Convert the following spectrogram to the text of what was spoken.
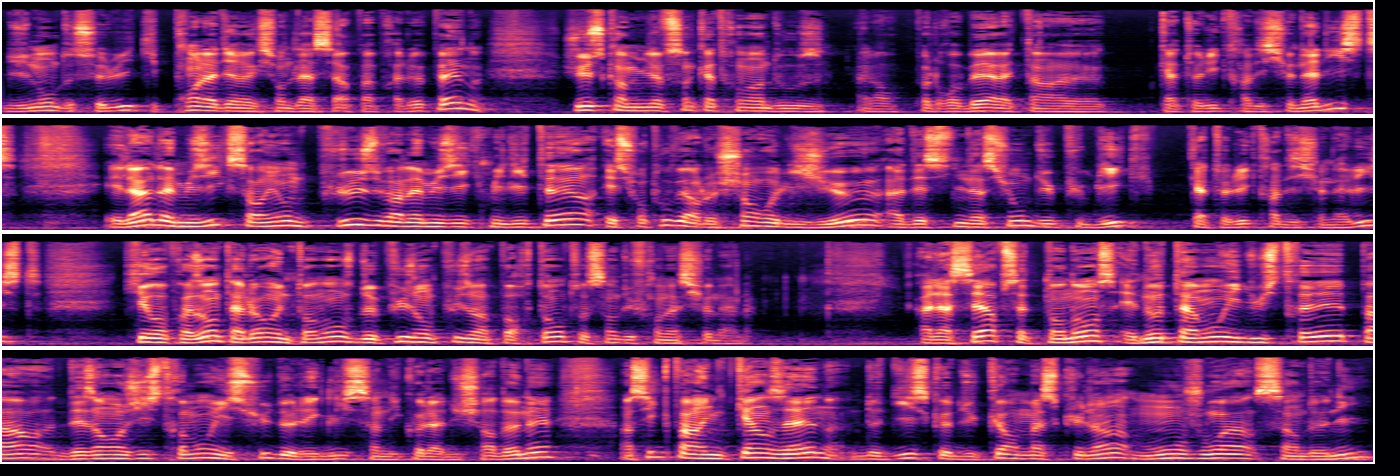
du nom de celui qui prend la direction de la SERP après Le Pen, jusqu'en 1992. Alors Paul Robert est un catholique traditionnaliste. Et là, la musique s'oriente plus vers la musique militaire et surtout vers le chant religieux à destination du public catholique traditionnaliste, qui représente alors une tendance de plus en plus importante au sein du Front National. À la Serbe, cette tendance est notamment illustrée par des enregistrements issus de l'église Saint-Nicolas du Chardonnay, ainsi que par une quinzaine de disques du chœur masculin Montjoie-Saint-Denis,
